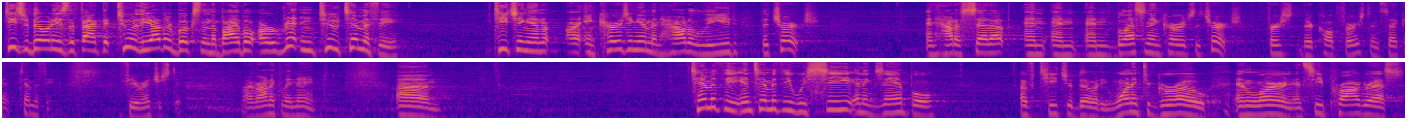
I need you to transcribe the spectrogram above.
Teachability is the fact that two of the other books in the Bible are written to Timothy, teaching and uh, encouraging him in how to lead the church and how to set up and, and, and bless and encourage the church. First, they're called First and Second Timothy, if you're interested. Ironically named. Um, Timothy, in Timothy, we see an example of teachability, wanting to grow and learn and see progress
